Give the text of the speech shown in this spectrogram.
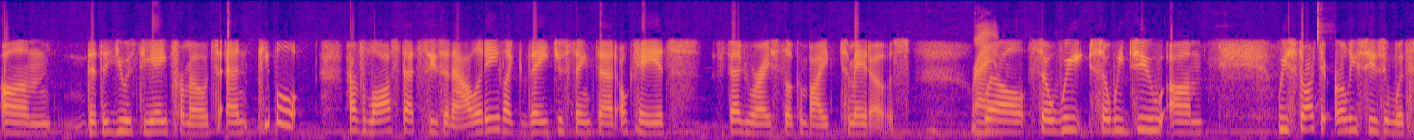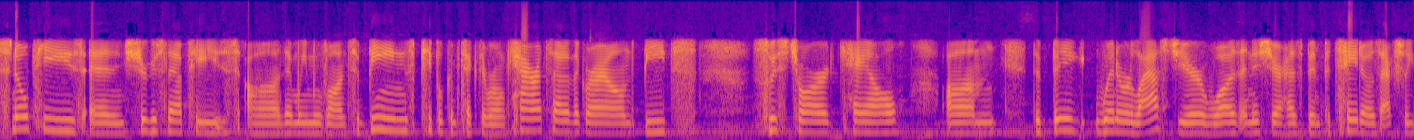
um, that the USDA promotes, and people have lost that seasonality. Like they just think that okay, it's February, I still can buy tomatoes. Right. Well, so we so we do. Um, we start the early season with snow peas and sugar snap peas. Uh, then we move on to beans. People can pick their own carrots out of the ground, beets, Swiss chard, kale. Um, the big winner last year was, and this year has been potatoes. Actually,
